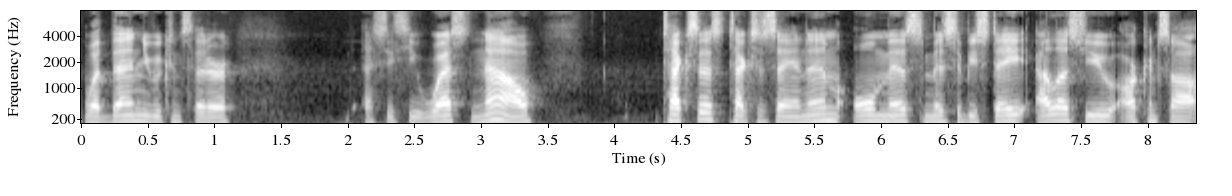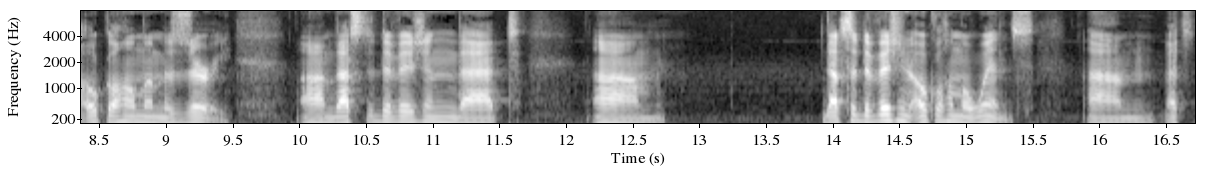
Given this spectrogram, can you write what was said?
what then you would consider the SEC West. Now, Texas, Texas A&M, Ole Miss, Mississippi State, LSU, Arkansas, Oklahoma, Missouri. Um, that's the division that um, that's the division Oklahoma wins. Um, that's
